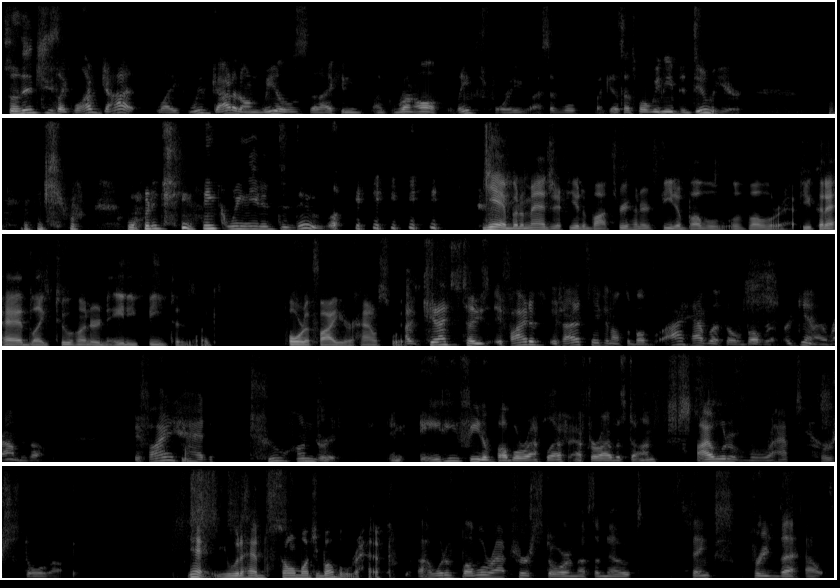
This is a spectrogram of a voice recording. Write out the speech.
So then she's like, well, I've got like we've got it on wheels that I can like run off length for you. I said, well, I guess that's what we need to do here. what did she think we needed to do? yeah, but imagine if you'd have bought 300 feet of bubble of bubble wrap, you could have had like 280 feet to like fortify your house with. Uh, Can I just tell you, if I'd have if I had taken off the bubble, I have leftover bubble wrap. Again, I rounded up. If I had 280 feet of bubble wrap left after I was done, I would have wrapped her store up. Yeah, you would have had so much bubble wrap. I would have bubble wrapped her store and left a note. Thanks for the help.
